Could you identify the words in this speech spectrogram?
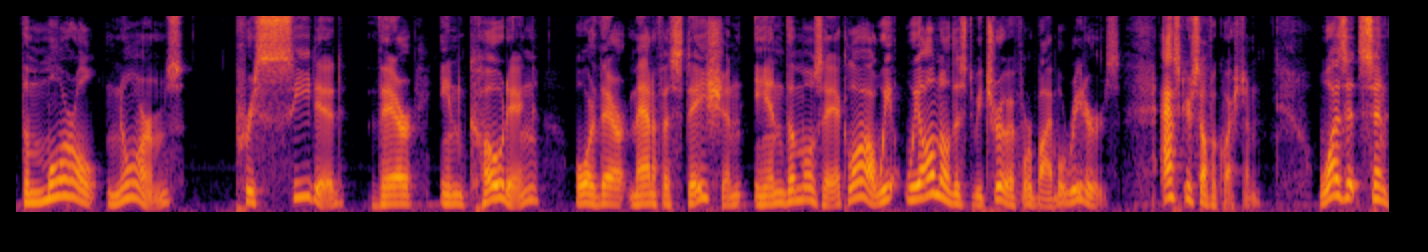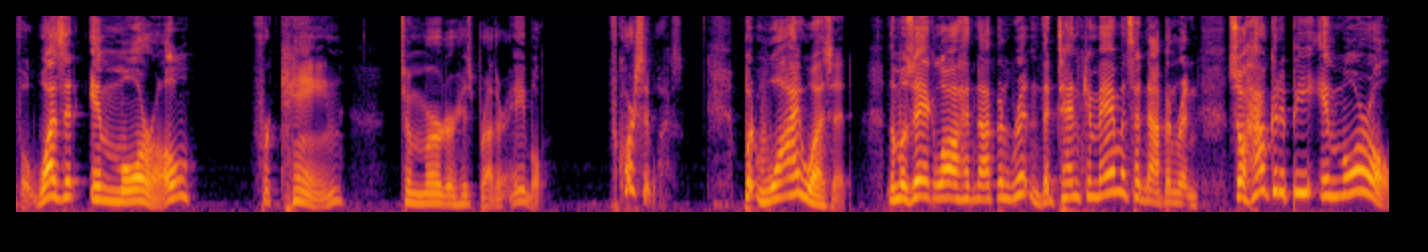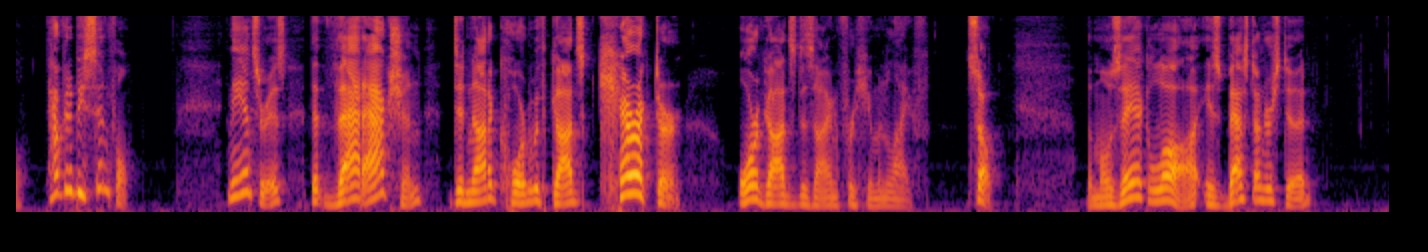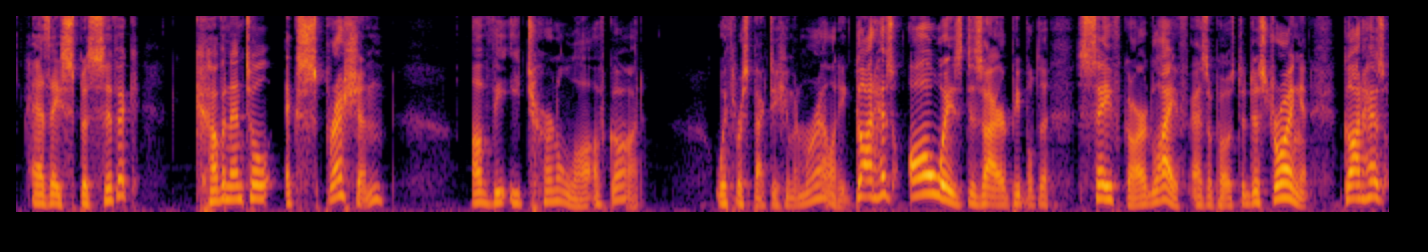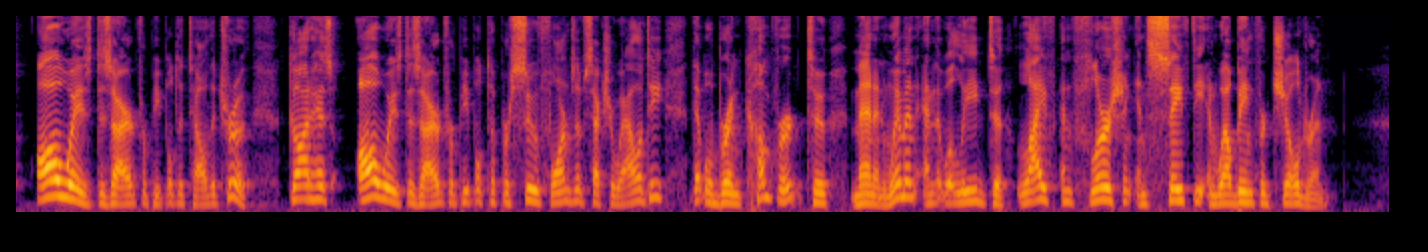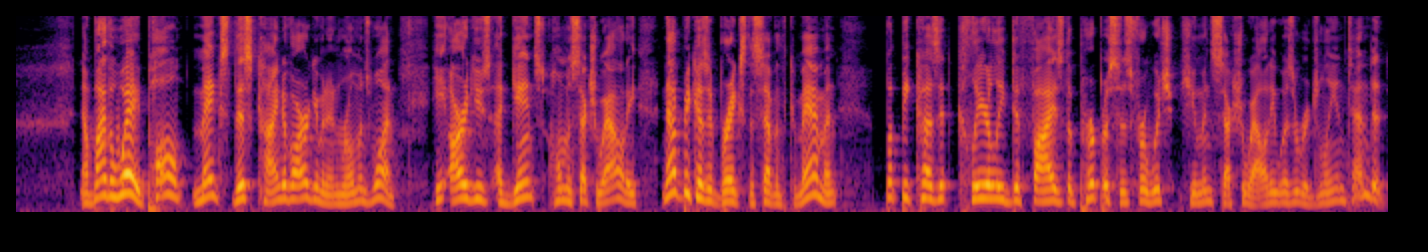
The moral norms preceded their encoding or their manifestation in the Mosaic Law. We, we all know this to be true if we're Bible readers. Ask yourself a question Was it sinful? Was it immoral for Cain to murder his brother Abel? Of course it was. But why was it? The Mosaic Law had not been written, the Ten Commandments had not been written. So, how could it be immoral? How could it be sinful? And the answer is that that action did not accord with God's character or God's design for human life. So, the Mosaic Law is best understood as a specific covenantal expression of the eternal law of God with respect to human morality. God has always desired people to safeguard life as opposed to destroying it. God has always desired for people to tell the truth. God has always desired for people to pursue forms of sexuality that will bring comfort to men and women and that will lead to life and flourishing and safety and well being for children. Now, by the way, Paul makes this kind of argument in Romans 1. He argues against homosexuality, not because it breaks the seventh commandment, but because it clearly defies the purposes for which human sexuality was originally intended.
